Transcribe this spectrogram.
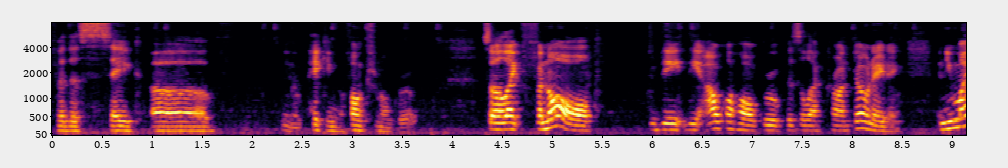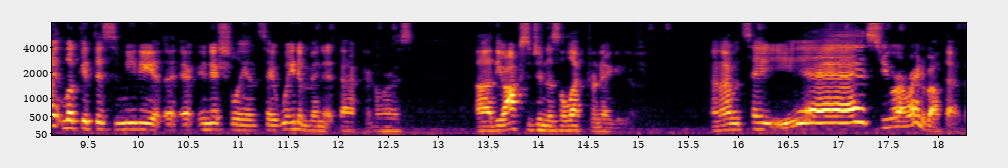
for the sake of you know picking a functional group. So like phenol, the the alcohol group is electron donating, and you might look at this immediate uh, uh initially and say, wait a minute, Dr. Norris, uh, the oxygen is electronegative, and I would say yes, you are right about that.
